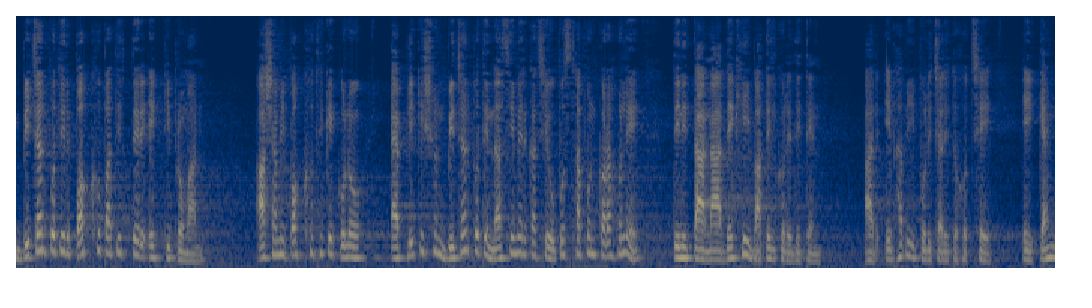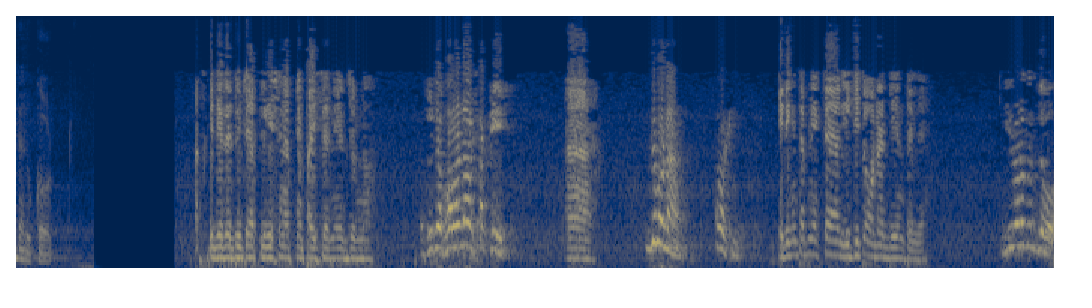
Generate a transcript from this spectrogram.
বিচারপতির পক্ষপাতিত্বের একটি প্রমাণ। আসামি পক্ষ থেকে কোনো অ্যাপ্লিকেশন বিচারপতি নাসিমের কাছে উপস্থাপন করা হলে তিনি তা না দেখেই বাতিল করে দিতেন। আর এভাবেই পরিচালিত হচ্ছে এই ক্যাঙ্গারু কোর্ট। আজকে যেটা দুইটা অ্যাপ্লিকেশন আপনি পাইছেন এর জন্য। দুটো ফরেনার সাক্ষী হ্যাঁ। দেবো না আবার কি? এটা কিন্তু আপনি একটা লিখিত অর্ডার দিয়েন তাহলে ইউরোটা দেবো।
